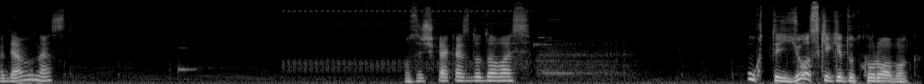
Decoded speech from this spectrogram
Йдемо в Нест. Музичка якась додалась. Ух ти, йо, скільки тут коробок.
